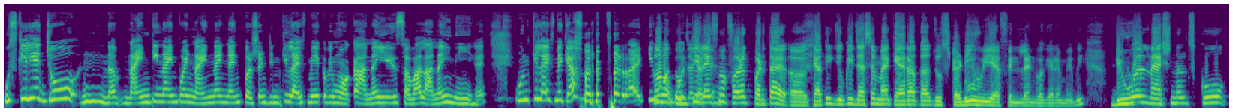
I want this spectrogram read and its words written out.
उसके लिए जो 99.999 परसेंट जिनकी लाइफ में ये कभी मौका आना ही सवाल आना ही नहीं है उनकी लाइफ में क्या फ़र्क पड़ रहा है कि वो दो उनकी लाइफ में फ़र्क पड़ता है ख्याति क्योंकि जैसे मैं कह रहा था जो स्टडी हुई है फिनलैंड वगैरह में भी ड्यूअल नेशनल्स को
